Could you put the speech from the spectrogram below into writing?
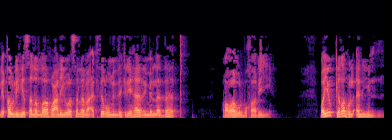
لقوله صلى الله عليه وسلم أكثر من ذكر هذه من اللذات رواه البخاري. ويكره الأنين.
